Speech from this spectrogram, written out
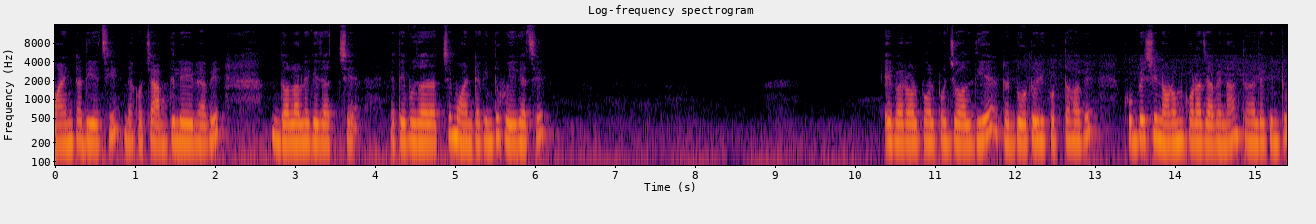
ময়নটা দিয়েছি। দেখো, চাপ দিলে এইভাবে দলা লেগে যাচ্ছে। এতে বোঝা যাচ্ছে ময়নটা কিন্তু হয়ে গেছে। এবার অল্প অল্প জল দিয়ে একটা ডো তৈরি করতে হবে। খুব বেশি নরম করা যাবে না, তাহলে কিন্তু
